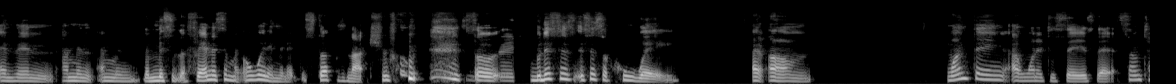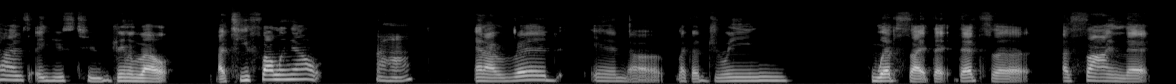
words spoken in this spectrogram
and then I'm in I'm in the midst of the fantasy, I'm like, oh wait a minute, this stuff is not true. so, right. but this is it's just a cool way. I, um, one thing I wanted to say is that sometimes I used to dream about my teeth falling out. Uh huh. And I read in uh, like a dream website that that's a a sign that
